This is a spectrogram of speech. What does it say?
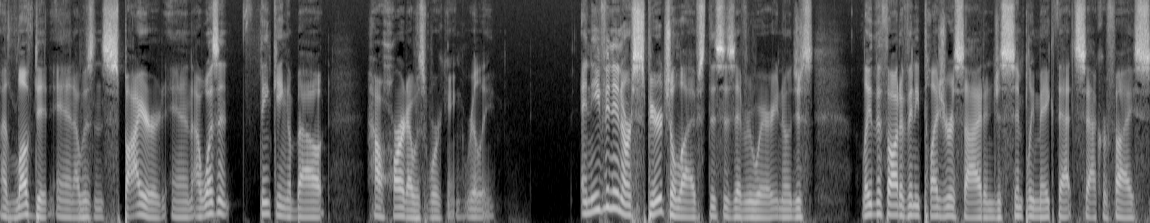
I loved it and I was inspired and I wasn't thinking about how hard I was working, really. And even in our spiritual lives, this is everywhere, you know, just lay the thought of any pleasure aside and just simply make that sacrifice.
